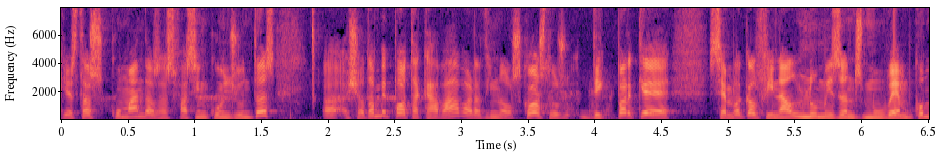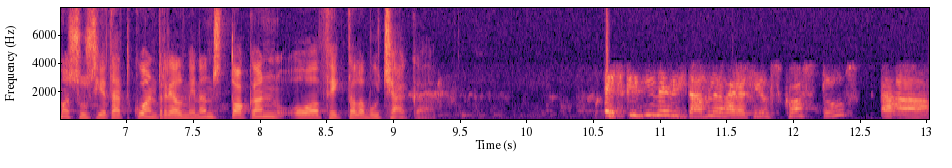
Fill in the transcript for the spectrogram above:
aquestes comandes es facin conjuntes, eh, això també pot acabar baratint els costos. Dic perquè sembla que al final només ens movem com a societat quan realment ens toquen o afecta la butxaca. És que és inevitable abaratir els costos. Eh,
